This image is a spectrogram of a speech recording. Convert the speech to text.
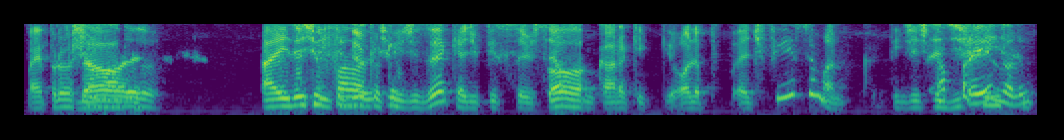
Vai pro chamado do. Aí deixa Você eu entendeu falar. o que eu quis dizer? Que é difícil ser Celso, Ó. um cara que, que olha. É difícil, mano. Tem gente que É fica preso difícil. ali.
